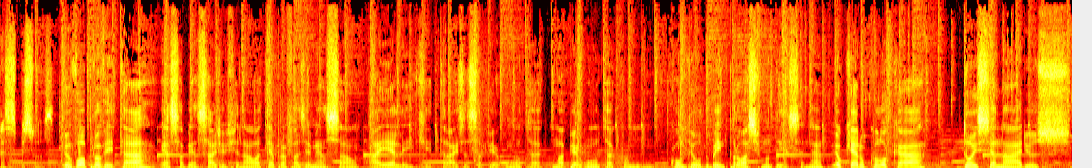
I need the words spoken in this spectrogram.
essas pessoas? Eu vou aproveitar essa mensagem final até para fazer menção a Ellen que traz essa pergunta, uma pergunta com conteúdo bem próximo desse, né? Eu quero colocar dois cenários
